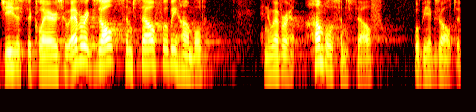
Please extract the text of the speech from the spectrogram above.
Jesus declares, Whoever exalts himself will be humbled, and whoever humbles himself will be exalted.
